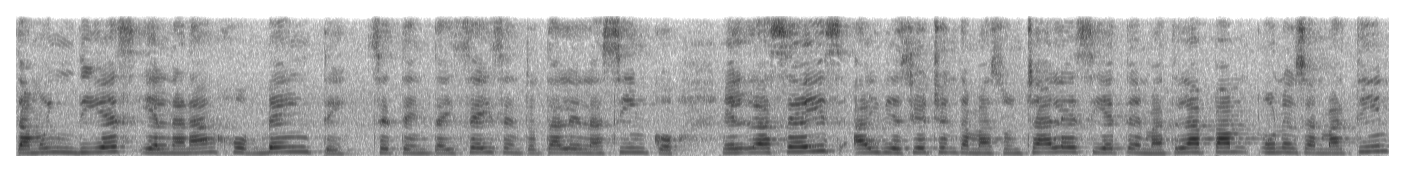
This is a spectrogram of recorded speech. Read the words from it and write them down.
Tamuín 10 y el Naranjo 20, 76 en total en las 5. En las 6 hay 18 en Tamazunchale, 7 en Matlapa, 1 en San Martín,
